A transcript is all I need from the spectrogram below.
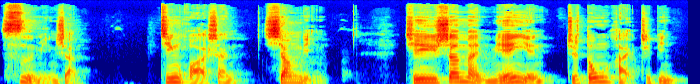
四明山、金华山相邻，其山脉绵延至东海之滨。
